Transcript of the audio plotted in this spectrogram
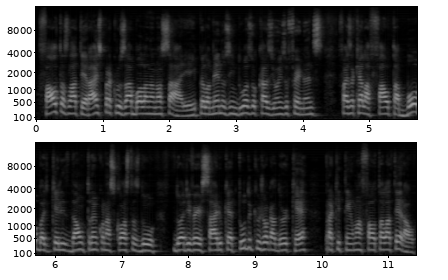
faltas laterais para cruzar a bola na nossa área. E pelo menos em duas ocasiões o Fernandes faz aquela falta boba de que ele dá um tranco nas costas do, do adversário, que é tudo que o jogador quer para que tenha uma falta lateral.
